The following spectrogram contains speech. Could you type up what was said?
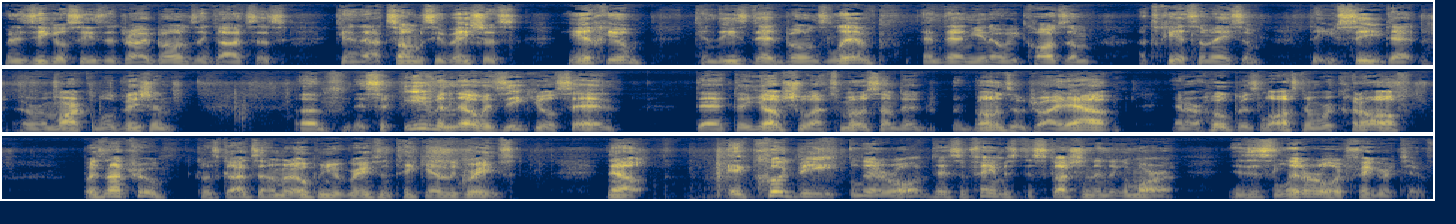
When Ezekiel sees the dry bones, and God says, "Can that somebody Can these dead bones live?" And then you know He calls them a that you see that a remarkable vision um, so even though Ezekiel said that the Yavshu Atzmosam, the bones have dried out and our hope is lost and we're cut off, but it's not true because God said, I'm going to open your graves and take you out of the graves. Now, it could be literal. There's a famous discussion in the Gemara. Is this literal or figurative?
